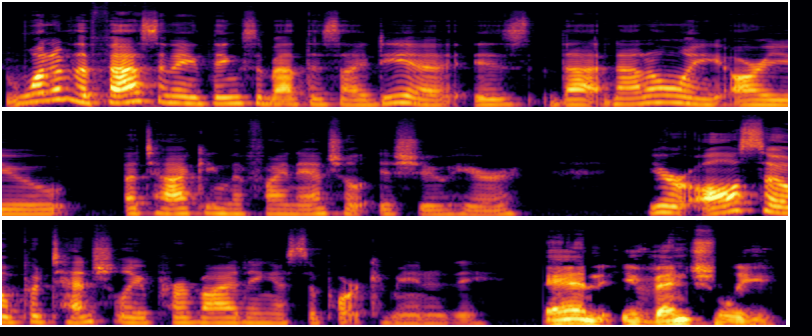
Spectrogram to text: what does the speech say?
One of the fascinating things about this idea is that not only are you attacking the financial issue here, you're also potentially providing a support community. and eventually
